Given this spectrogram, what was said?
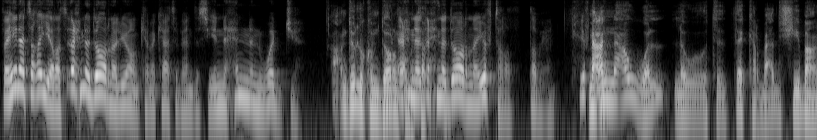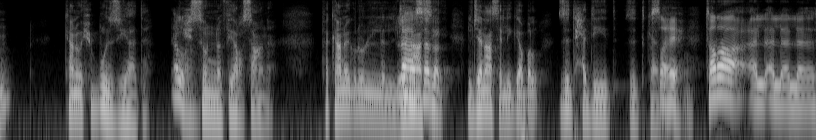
فهنا تغيرت إحنا دورنا اليوم كمكاتب هندسية إن إحنا نوجه أنتم لكم دور إحنا تخ- إحنا دورنا يفترض طبعا يفترض. مع أن أول لو تتذكر بعد الشيبان كانوا يحبون زيادة الله. يحسون إنه في رصانه فكانوا يقولون للجناسي سبب. الجناسي اللي قبل زد حديد زد كذا. صحيح. ترى ال ال ال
